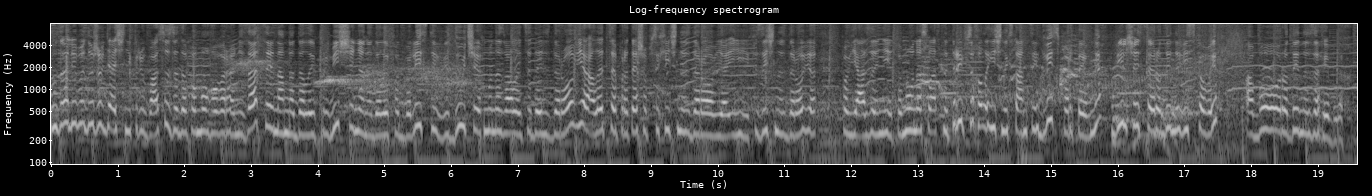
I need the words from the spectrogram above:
Ну, взагалі, ми дуже вдячні Кривбасу за допомогу в організації. Нам надали приміщення, надали футболістів, ведучих. Ми назвали це День здоров'я, але це про те, що психічне здоров'я і фізичне здоров'я пов'язані. Тому у нас власне три психологічних станції, дві спортивних. Більшість це родини військових або родини загиблих.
